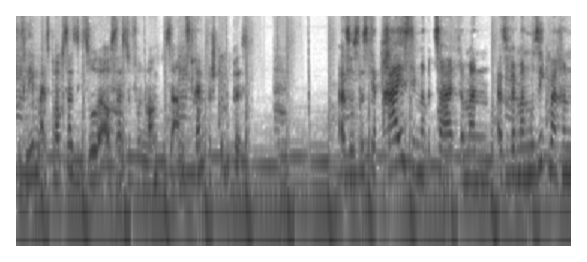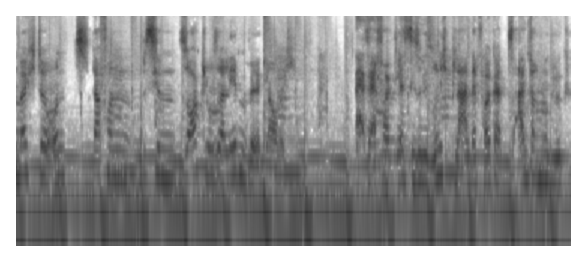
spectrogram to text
Das Leben als Popstar sieht so aus, dass du von morgens bis abends fremdbestimmt bist. Also es ist der Preis, den man bezahlt, wenn man, also wenn man Musik machen möchte und davon ein bisschen sorgloser leben will, glaube ich. Also Erfolg lässt sich sowieso nicht planen. Erfolg ist einfach nur Glück.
